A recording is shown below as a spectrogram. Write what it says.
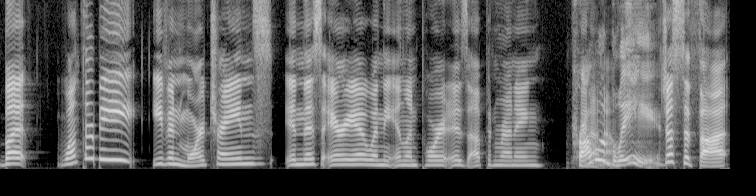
But won't there be even more trains in this area when the inland port is up and running? Probably. Just a thought.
